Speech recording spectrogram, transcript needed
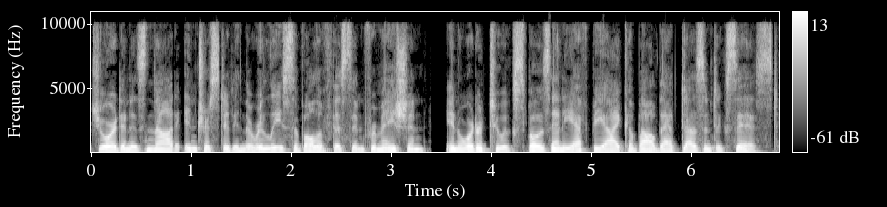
Jordan is not interested in the release of all of this information in order to expose any FBI cabal that doesn't exist.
